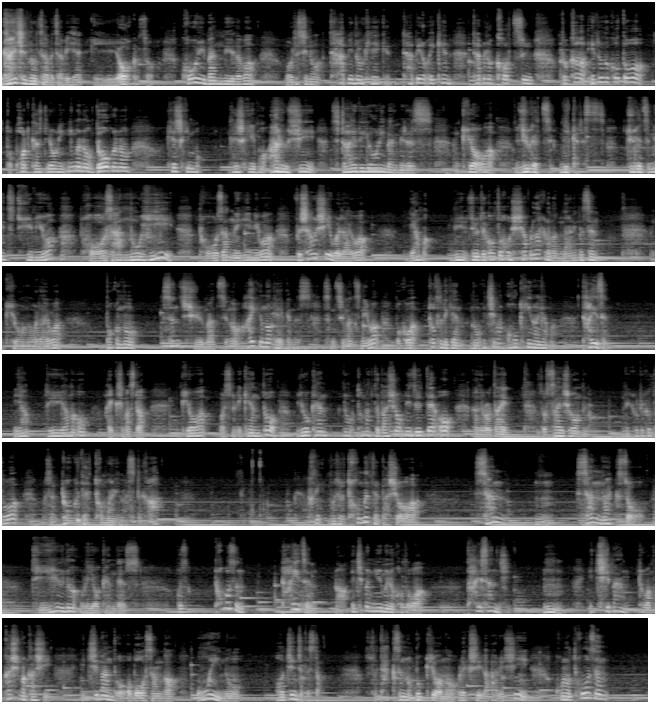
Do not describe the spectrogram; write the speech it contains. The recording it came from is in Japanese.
外人の旅旅へようこそ。こういう番組では私の旅の経験、旅の意見、旅のコツとか、いろんなことを、とポッドキャスト用に今の動画の景色も景色もあるし、伝えるように番組です。今日は10月3日です。10月3日という意味は、登山の日。登山の日には、ふさわしい話題は、山についてことを喋らなければなりません。今日の話題は、僕の先週末のハイキングの経験です。先週末には、僕は鳥取県の一番大きな山、大山やという山をハイクしました。今日は私の意見と旅館の泊まった場所についてを語りたい。そう最初にに来ることは、私はどこで泊まりましたか？はい、もちろん泊まってる場所は、三、うん、三楽荘というの旅館です。これ当然、大山の一番有名なことは、大山寺。うん、一番とは昔々、一番とお坊さんが多いの神社でした。そたくさんの仏教の歴史があるし、この東山、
